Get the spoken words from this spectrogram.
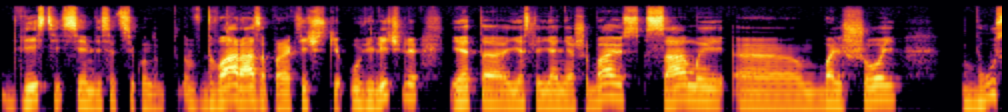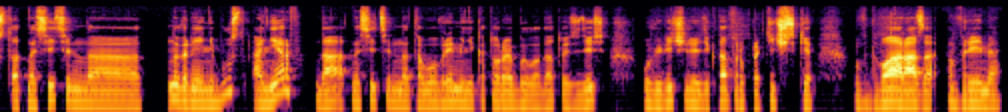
270 секунд. В два раза практически увеличили. И это, если я не ошибаюсь, самый э, большой boost относительно ну, вернее, не boost, а nerf, да, относительно того времени, которое было, да, то есть здесь увеличили диктатору практически в два раза время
